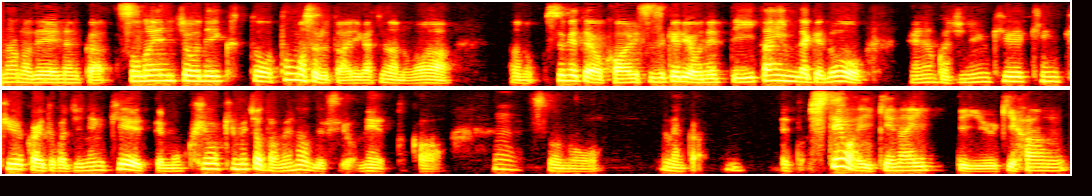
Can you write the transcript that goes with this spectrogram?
なので、なんか、その延長でいくと、ともするとありがちなのは、あの、すべては変わり続けるよねって言いたいんだけど、え、なんか次年経営研究会とか次年経営って目標を決めちゃダメなんですよねとか、うん。その、なんか、えっと、してはいけないっていう規範うん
